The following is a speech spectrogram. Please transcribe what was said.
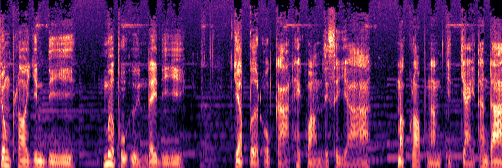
จงพลอยยินดีเมื่อผู้อื่นได้ดี อย่าเปิดโอกาสให้ความลิษยามาครอบงำจิตใจท่านได้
